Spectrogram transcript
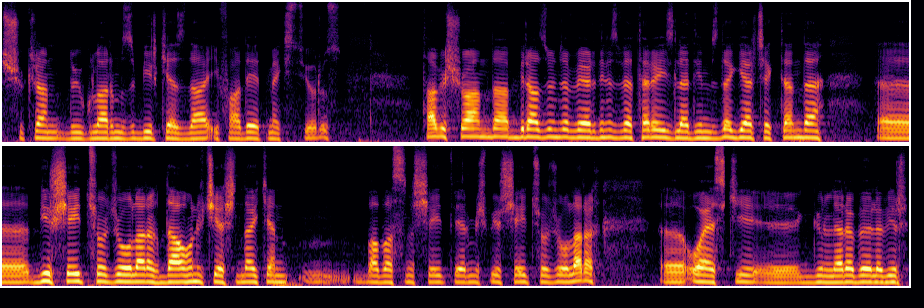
şükran duygularımızı bir kez daha ifade etmek istiyoruz. Tabii şu anda biraz önce verdiğiniz VTR izlediğimizde gerçekten de bir şehit çocuğu olarak daha 13 yaşındayken babasını şehit vermiş bir şehit çocuğu olarak e, o eski e, günlere böyle bir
